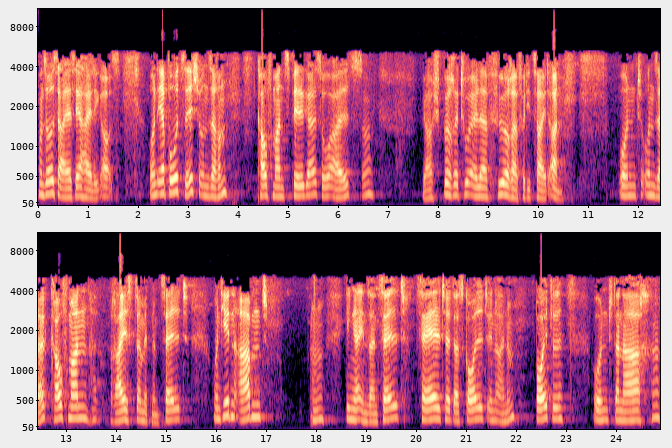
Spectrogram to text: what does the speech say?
Und so sah er sehr heilig aus. Und er bot sich unserem Kaufmannspilger so als ja, spiritueller Führer für die Zeit an. Und unser Kaufmann reiste mit einem Zelt und jeden Abend hm, ging er in sein Zelt, zählte das Gold in einem Beutel und danach hm,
